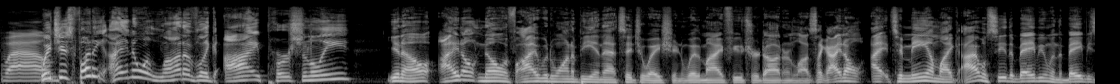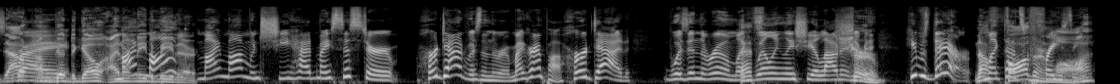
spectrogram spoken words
Wow. Which is funny. I know a lot of like I personally, you know, I don't know if I would want to be in that situation with my future daughter-in-law. It's Like I don't I to me I'm like I will see the baby when the baby's out. I'm good to go. I don't My need mom, to be there. My mom, when she had my sister, her dad was in the room. My grandpa, her dad was in the room. Like That's- willingly, she allowed it. Sure. He was there. Not I'm like, that's crazy. But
